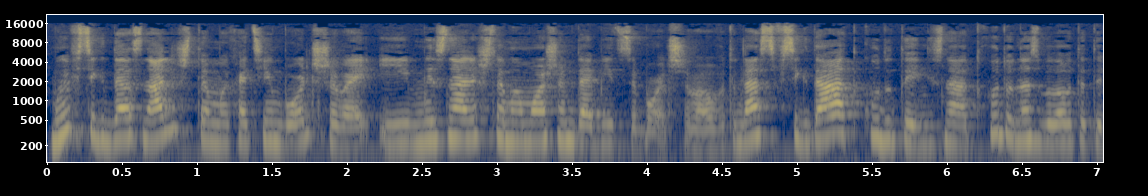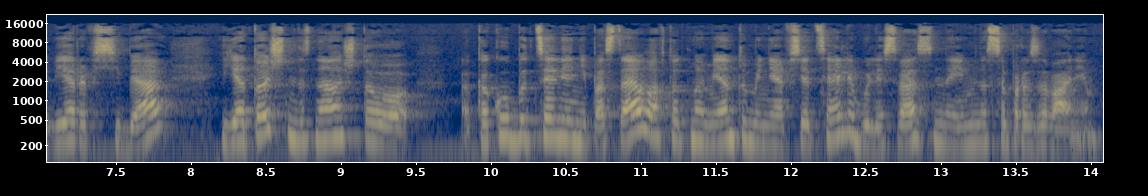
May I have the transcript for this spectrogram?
мы всегда знали, что мы хотим большего, и мы знали, что мы можем добиться большего. Вот у нас всегда откуда-то, я не знаю откуда, у нас была вот эта вера в себя, и я точно знала, что какую бы цель я ни поставила, в тот момент у меня все цели были связаны именно с образованием.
